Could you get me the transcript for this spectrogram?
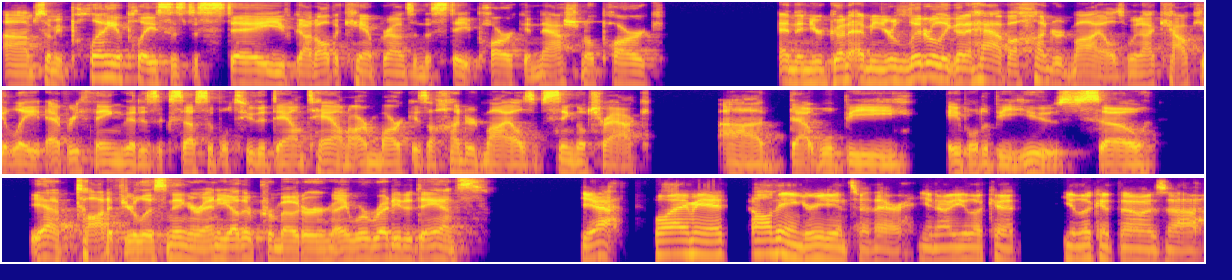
Um, so I mean, plenty of places to stay. You've got all the campgrounds in the state park and national park. And then you're gonna, I mean, you're literally gonna have hundred miles. When I calculate everything that is accessible to the downtown, our mark is hundred miles of single track uh, that will be able to be used. So, yeah, Todd, if you're listening, or any other promoter, hey, we're ready to dance. Yeah, well, I mean, it, all the ingredients are there. You know, you look at you look at those uh,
